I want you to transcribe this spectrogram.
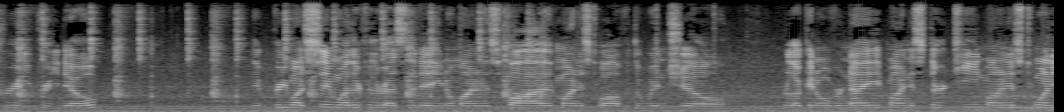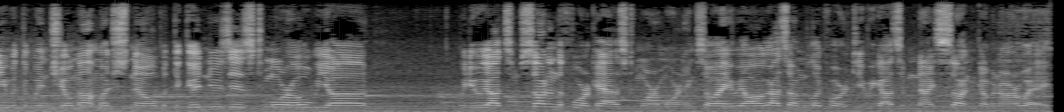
pretty, pretty dope. Pretty much same weather for the rest of the day, you know, minus 5, minus 12 with the wind chill. We're looking overnight, minus 13, minus 20 with the wind chill, not much snow, but the good news is tomorrow we, uh, we do got some sun in the forecast tomorrow morning, so hey, we all got something to look forward to. We got some nice sun coming our way.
